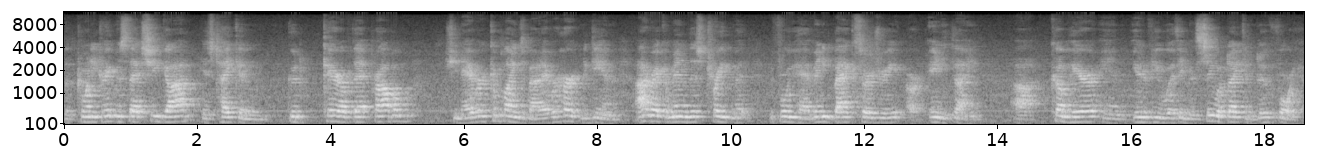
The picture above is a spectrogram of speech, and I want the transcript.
the 20 treatments that she got has taken good care of that problem. She never complains about ever hurting again. I recommend this treatment before you have any back surgery or anything. Uh, come here and interview with him and see what they can do for you.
